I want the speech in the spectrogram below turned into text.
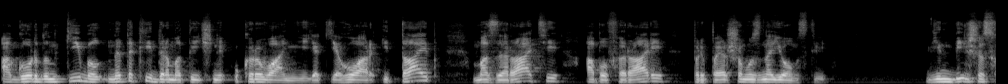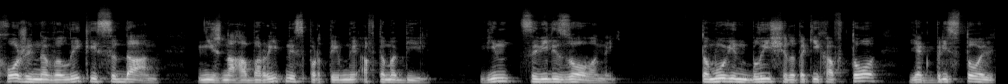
А Гордон Кібл не такий драматичний у керуванні, як Ягуар і Type, Мазераті або Феррарі при першому знайомстві. Він більше схожий на великий седан, ніж на габаритний спортивний автомобіль. Він цивілізований. Тому він ближче до таких авто, як Bristol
